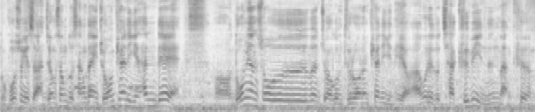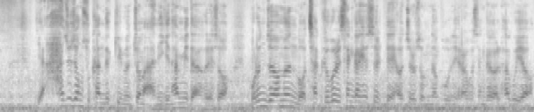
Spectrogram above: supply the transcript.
또 고속에서 안정성도 상당히 좋은 편이긴 한데 어, 노면 소음은 조금 들어오는 편이긴 해요. 아무래도 차 급이 있는 만큼 아주 정숙한 느낌은 좀 아니긴 합니다. 그래서 그런 점은 뭐 차 급을 생각했을 때 어쩔 수 없는 부분이라고 생각을 하고요.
